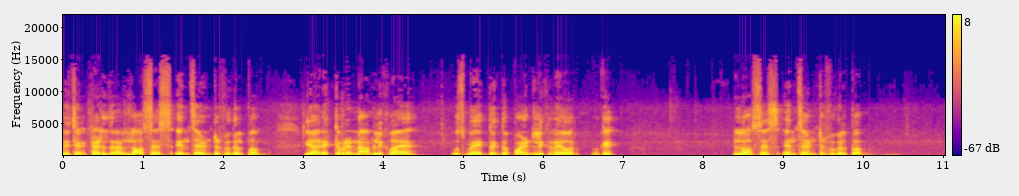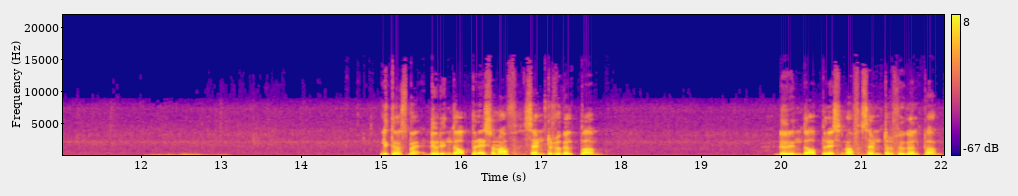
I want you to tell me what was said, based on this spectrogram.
नीचे टाइटल देना लॉसेस इन सेंट्रीफ्यूगल पंप ये हर एक के मैंने नाम लिखवाए उसमें एक दो एक दो पॉइंट लिखने और okay losses in centrifugal pump लिखते हैं उसमें during the operation of centrifugal pump during the operation of centrifugal pump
